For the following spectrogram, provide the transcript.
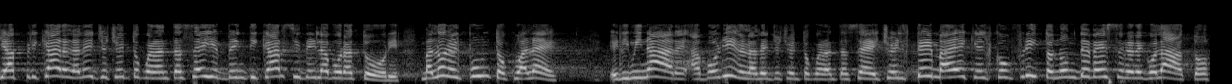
che applicare la legge 146 è vendicarsi dei lavoratori. Ma allora il punto qual è? Eliminare, abolire la legge 146, cioè il tema è che il conflitto non deve essere regolato,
